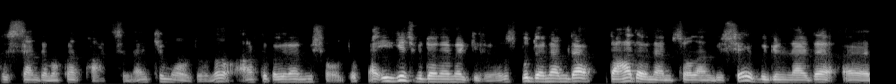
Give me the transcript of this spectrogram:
Hristiyan Demokrat Partisi'nden kim olduğunu artık öğrenmiş olduk. Yani ilginç bir döneme giriyoruz. Bu dönemde daha da önemlisi olan bir şey bugünlerde e,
